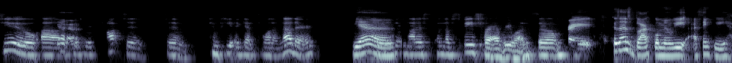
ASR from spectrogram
too, uh, yeah. because we're taught to to compete against one another. Yeah. There's not enough space for everyone. So right. Because as black women, we I think we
